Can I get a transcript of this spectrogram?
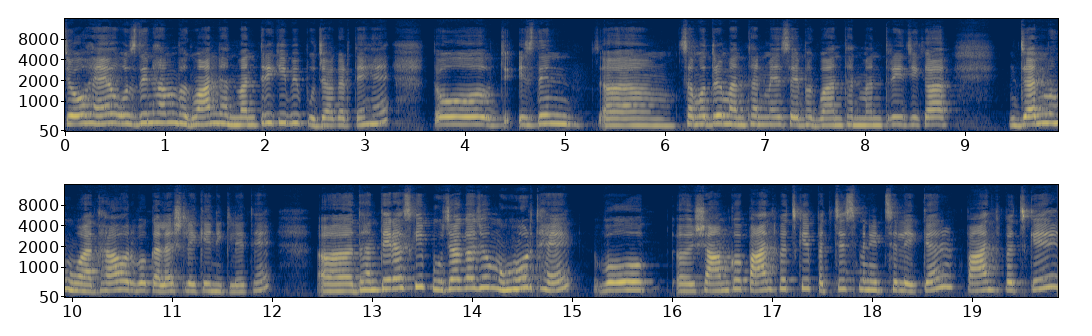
जो है उस दिन हम भगवान धनवंतरी की भी पूजा करते हैं। तो इस दिन आ, समुद्र मंथन में से भगवान धनवंतरी जी का जन्म हुआ था और वो कलश लेके निकले थे। धनतेरस की पूजा का जो मुहूर्त है वो शाम को पाँच बज के पच्चीस मिनट से लेकर पाँच बज के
